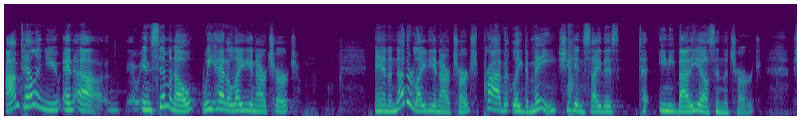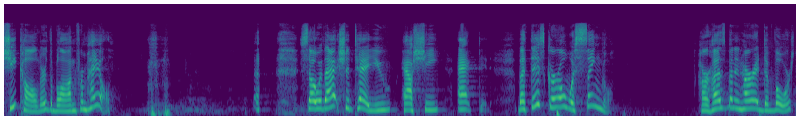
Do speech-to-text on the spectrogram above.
I'm telling you, and uh, in Seminole, we had a lady in our church, and another lady in our church, privately to me, she didn't say this to anybody else in the church. She called her the blonde from hell. so that should tell you how she acted. But this girl was single. Her husband and her had divorced.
